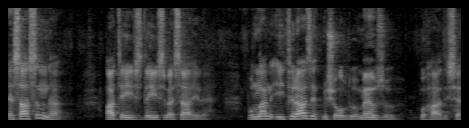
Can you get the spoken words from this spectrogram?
Esasında ateist, deist vesaire bunların itiraz etmiş olduğu mevzu, bu hadise,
